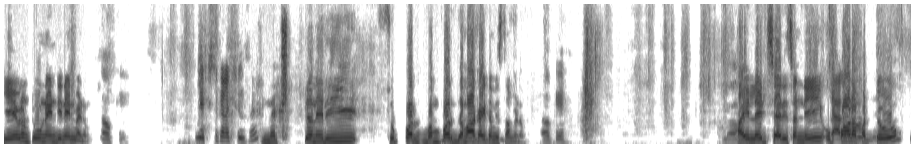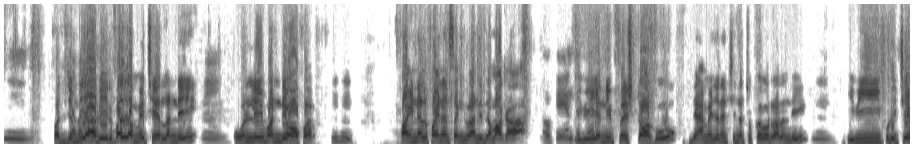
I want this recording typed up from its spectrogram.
కేవలం two ninety nine madam next collection sir next అనేది సూపర్ బంపర్ ధమాక్ ఐటమ్ ఇస్తాం మేడం ఓకే హైలైట్ శారీస్ అండి. ఉప్పాడ. పట్టు. పద్దెనిమిది యాభై రూపాయలు అమ్మే చీరలు అండి. Only one day offer final final Sankranti ధమాకా. ఇవి అన్ని ఫ్రెష్ స్టాక్ డ్యామేజ్ అనేది చిన్న చుక్క కూడా రాదండి. ఇవి ఇప్పుడు ఇచ్చే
